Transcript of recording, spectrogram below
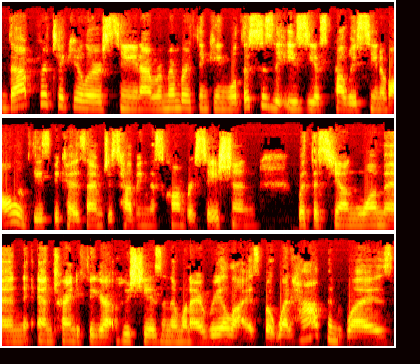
that particular scene, I remember thinking, well, this is the easiest probably scene of all of these because I'm just having this conversation with this young woman and trying to figure out who she is. And then when I realized, but what happened was,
